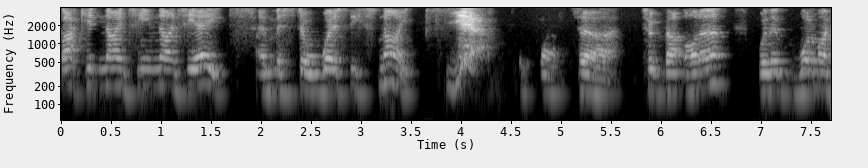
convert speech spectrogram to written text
Back in 1998, and Mr. Wesley Snipes. Yeah. That, uh, took that honor with a, one of my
